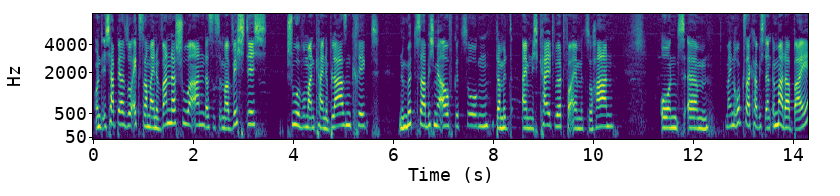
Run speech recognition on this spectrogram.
Und ich habe ja so extra meine Wanderschuhe an, das ist immer wichtig. Schuhe, wo man keine Blasen kriegt. Eine Mütze habe ich mir aufgezogen, damit einem nicht kalt wird, vor allem mit so Haaren. Und ähm, meinen Rucksack habe ich dann immer dabei.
